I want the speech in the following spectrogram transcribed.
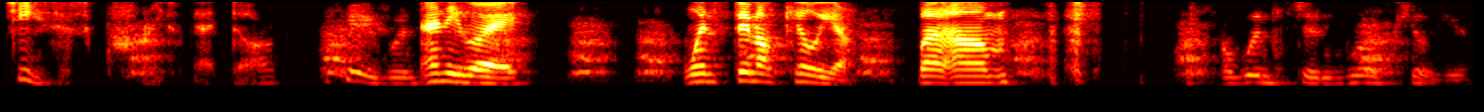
Jesus Christ, that dog. Okay, Winston. Anyway, Winston, I'll kill you. But um, Winston will kill you.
